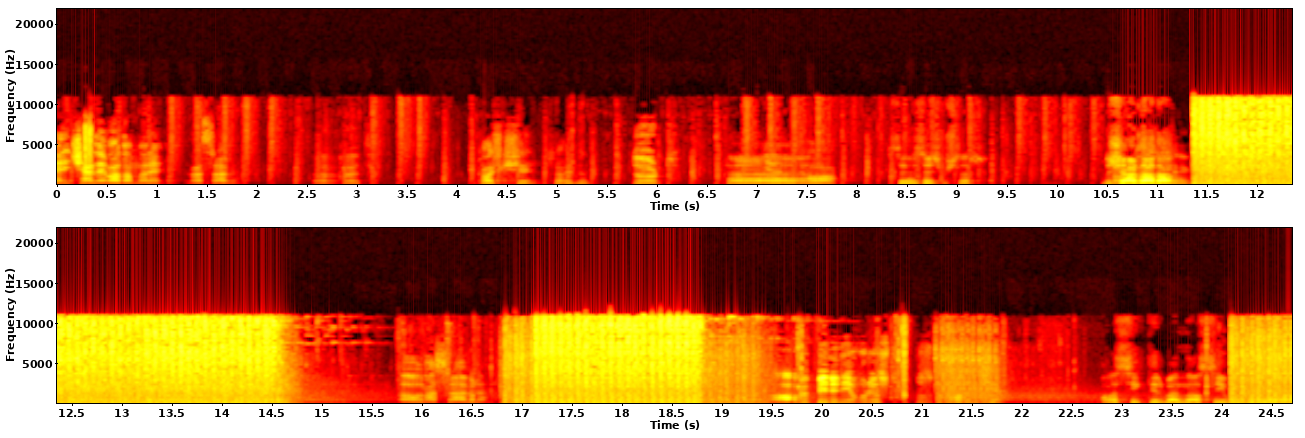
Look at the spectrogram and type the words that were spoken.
yani içeride mi adamlar Nasır abi? Evet. Kaç kişi saydın? 4. Ha, Oha. seni seçmişler. Dışarıda Tamam, adam. seni görüyorum. Daha o Nasır abi la. Abi beni niye vuruyorsunuz? Anlamadım ki. Ha siktir ben Nasri'yi vurdum ya.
